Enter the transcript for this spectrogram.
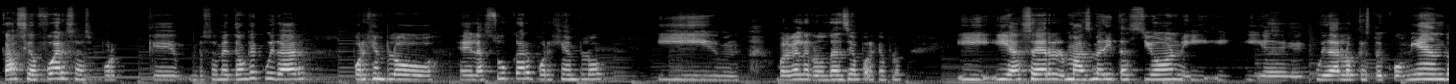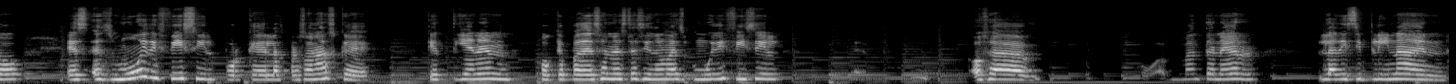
casi a fuerzas porque me tengo que cuidar, por ejemplo, el azúcar, por ejemplo, y, valga la redundancia, por ejemplo, y, hacer más meditación y, eh, cuidar lo que estoy comiendo. Es, muy difícil porque las personas que, tienen o que padecen este síndrome es muy difícil, eh, o sea, mantener la disciplina en,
